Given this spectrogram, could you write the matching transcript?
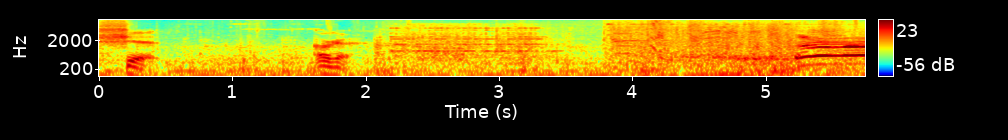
Shit. Okay. Ah!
